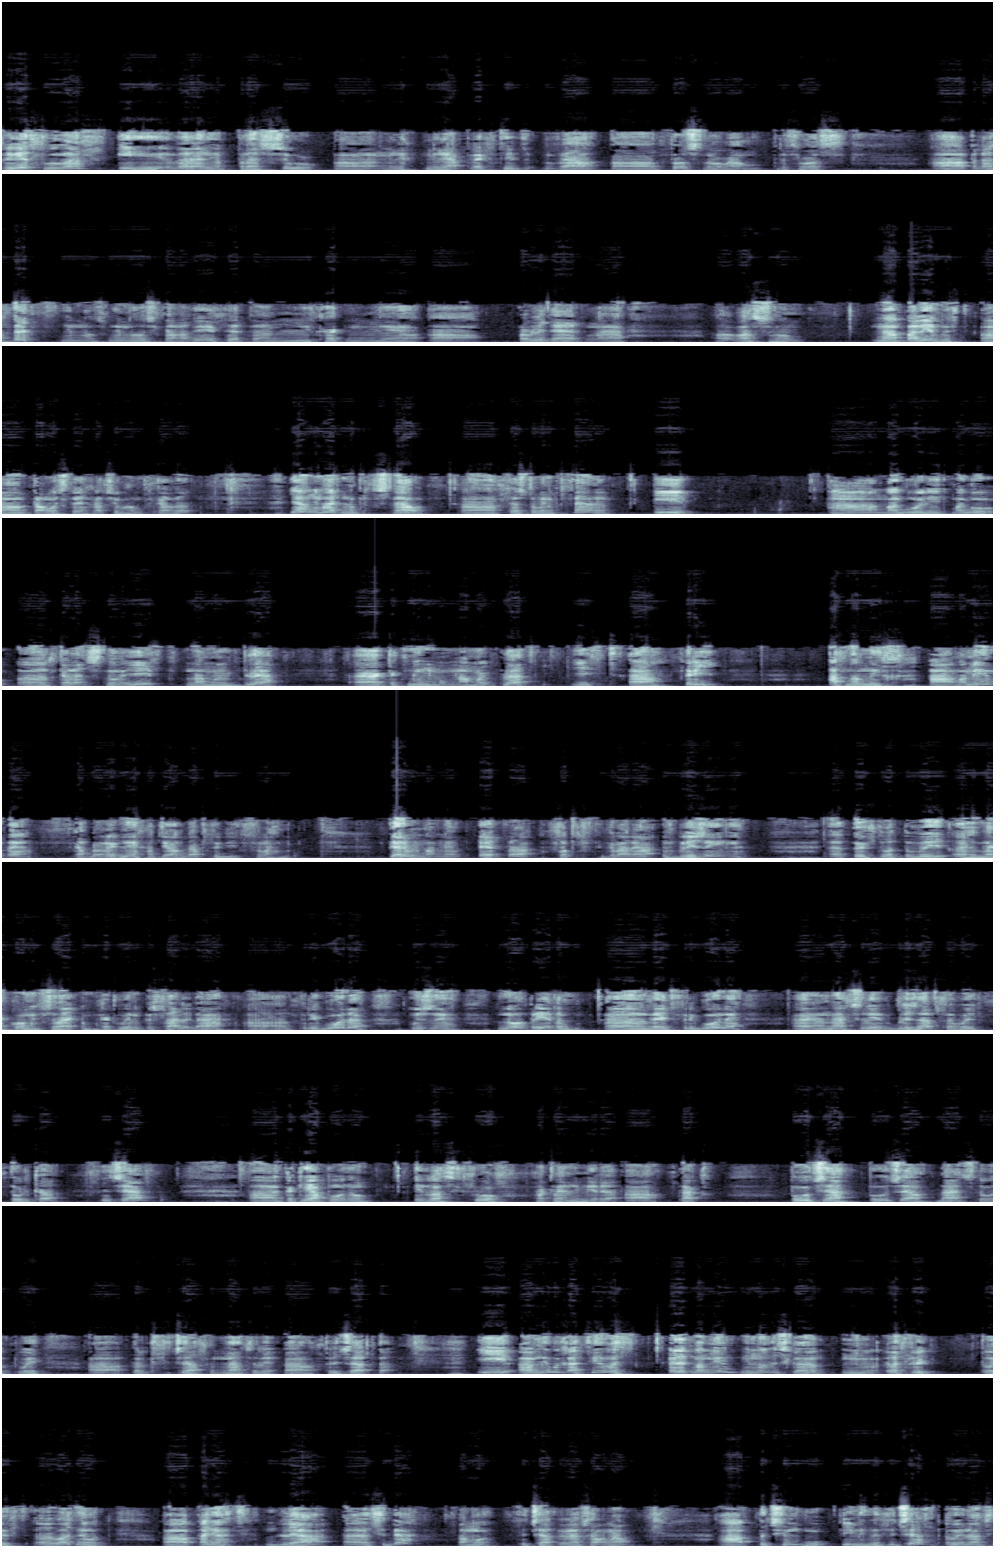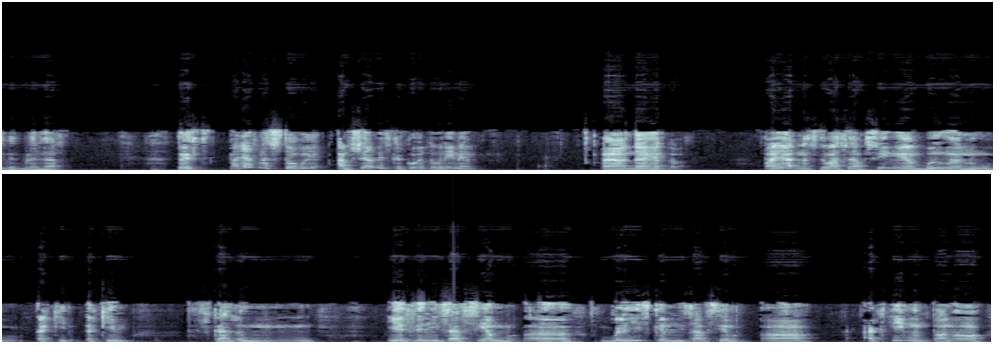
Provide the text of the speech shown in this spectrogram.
Приветствую вас и заранее прошу э, меня, меня простить за э, то, что вам пришлось э, подождать немножко, немножко. Надеюсь, это никак не э, повлияет на э, вашу на полезность э, того, что я хочу вам сказать. Я внимательно прочитал э, все, что вы написали, и а, могу ли могу э, сказать, что есть, на мой взгляд, э, как минимум, на мой взгляд, есть э, три основных э, момента, которые мне хотелось бы обсудить с вами. Первый момент это, собственно говоря, сближение. Э, то есть вот вы знакомы с человеком, как вы написали, да, э, три года уже, но при этом э, за эти три года э, начали сближаться вы только сейчас, э, как я понял из ваших слов, по крайней мере, э, так получал, получал, да, что вот вы э, только сейчас начали э, встречаться. И э, мне бы хотелось этот момент немножечко э, раскрыть. То есть э, важно вот э, понять для э, себя самой сейчас, для начала нам, а почему именно сейчас вы начали сближаться. То есть, понятно, что вы общались какое-то время э, до этого. Понятно, что ваше общение было, ну, таки, таким, скажем, если не совсем э, близким, не совсем э, активным, то оно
